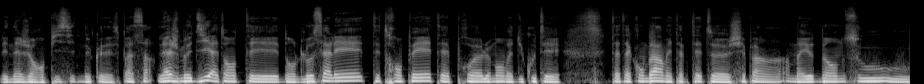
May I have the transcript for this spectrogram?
Les nageurs en piscine ne connaissent pas ça. Là, je me dis, attends, t'es dans de l'eau salée, t'es trempé, t'es probablement, bah du coup, t'es, t'as ta combarre, mais t'as peut-être, je sais pas, un, un maillot de bain en dessous ou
